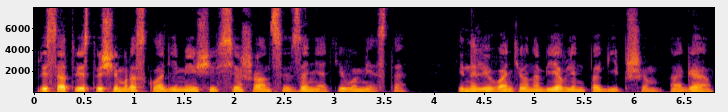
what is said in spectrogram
при соответствующем раскладе имеющий все шансы занять его место. И на Леванте он объявлен погибшим. Ага.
